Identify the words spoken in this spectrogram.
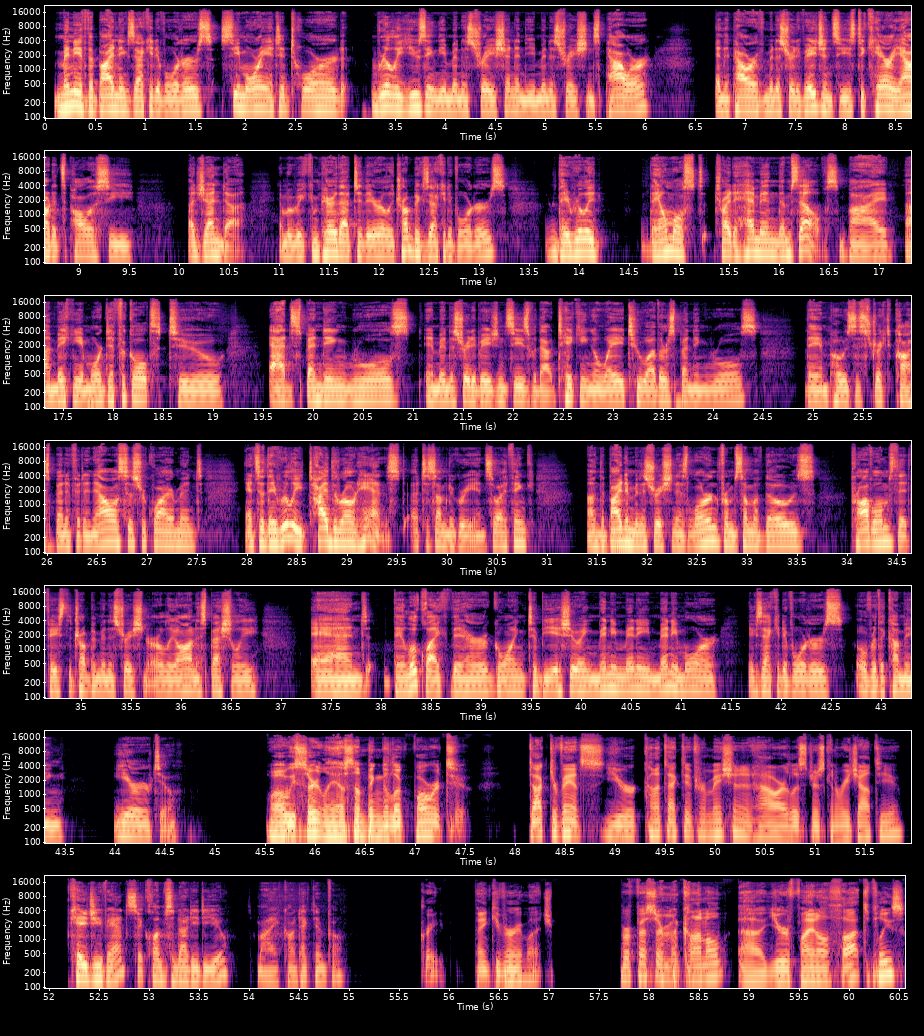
many of the Biden executive orders seem oriented toward really using the administration and the administration's power and the power of administrative agencies to carry out its policy agenda. And when we compare that to the early Trump executive orders, they really they almost try to hem in themselves by uh, making it more difficult to add spending rules in administrative agencies without taking away two other spending rules. They imposed a strict cost benefit analysis requirement. And so they really tied their own hands uh, to some degree. And so I think um, the Biden administration has learned from some of those problems that faced the Trump administration early on, especially. And they look like they're going to be issuing many, many, many more executive orders over the coming year or two. Well, we certainly have something to look forward to. Dr. Vance, your contact information and how our listeners can reach out to you? KG Vance at clemson.edu, my contact info. Great. Thank you very much. Professor McConnell, uh, your final thoughts, please.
